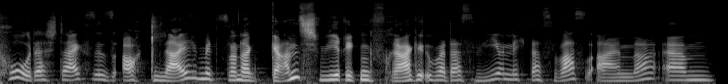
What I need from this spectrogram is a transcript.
Puh, da steigst du jetzt auch gleich mit so einer ganz schwierigen Frage über das Wie und nicht das Was ein. Ne? Ähm,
